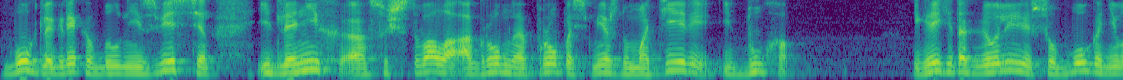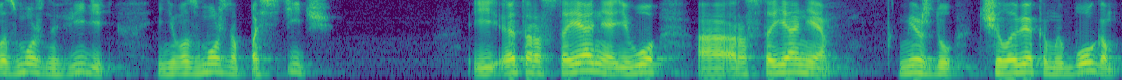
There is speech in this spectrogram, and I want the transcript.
Бог для греков был неизвестен, и для них э, существовала огромная пропасть между материей и духом. И греки так и говорили, что Бога невозможно видеть и невозможно постичь. И это расстояние, его а, расстояние между человеком и Богом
